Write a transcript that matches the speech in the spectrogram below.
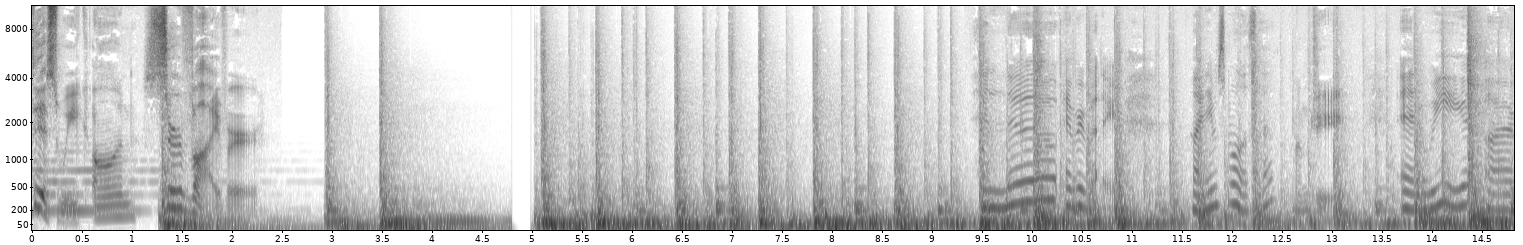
This week on Survivor. Hello, everybody. My name's Melissa, I'm G. and we are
